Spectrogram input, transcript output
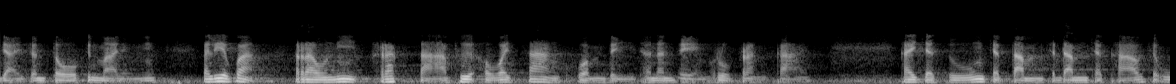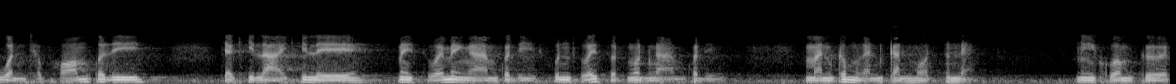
ใหญ่จนโตขึ้นมาอย่างนี้ ก็เรียกว่า เรานี่รักษาเพื่อเอาไว้สร้างความดีเท่านั้นเองรูปร่างกาย ใครจะสูงจะต่ำจะดำจะขาวจะอ้วนจะผอมก็ดี จะขี้ลายขี้เล ไม่สวยไม่งามก็ดี คุณสวยสดงดงามก็ดี มันก็เหมือนกันหมดนั่นแหละ มีความเกิด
